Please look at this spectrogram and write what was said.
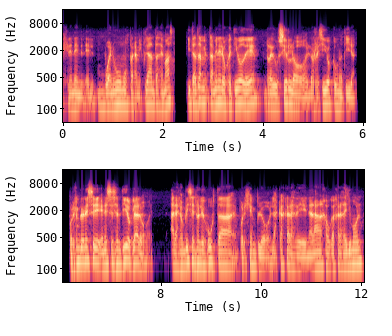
generen un buen humus para mis plantas y demás y también el objetivo de reducir los residuos que uno tira. Por ejemplo, en ese, en ese sentido, claro, a las lombrices no les gusta, por ejemplo, las cáscaras de naranja o cáscaras de limón,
